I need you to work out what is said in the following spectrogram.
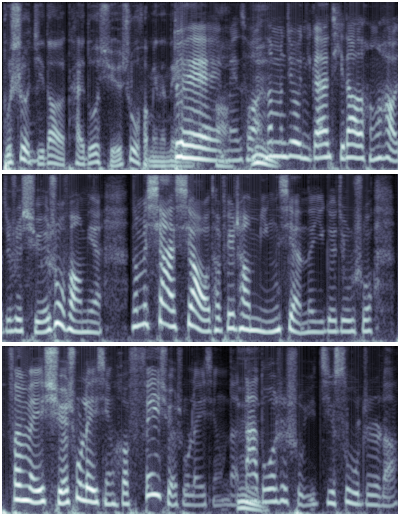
不涉及到太多学术方面的内容。对，没错。那么就你刚才提到的很好，就是学术方面。那么夏校它非常明显的一个就是说，分为学术类型和非学术类型的，大多是属于寄宿制的。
